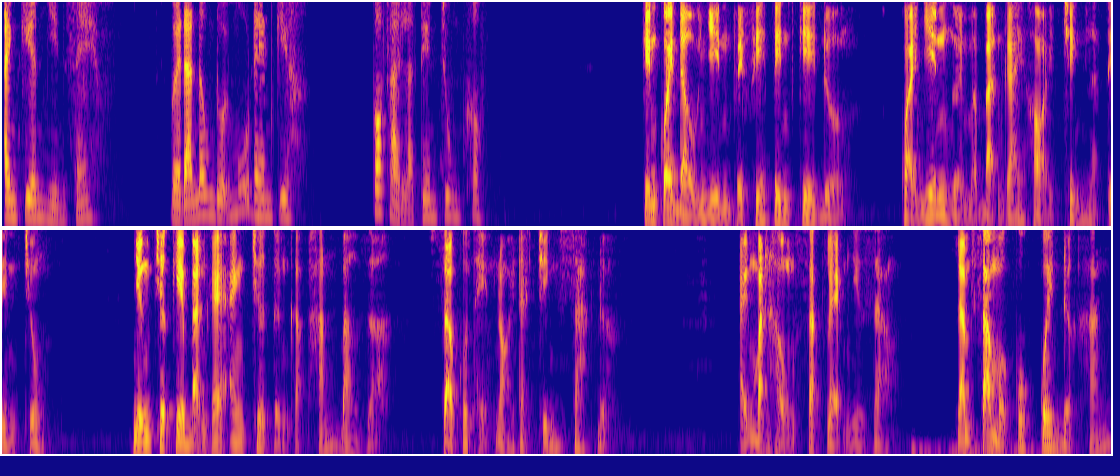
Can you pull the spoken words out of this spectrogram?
Anh Kiên nhìn xem, người đàn ông đội mũ đen kia, có phải là tên Trung không? Kiên quay đầu nhìn về phía bên kia đường. Quả nhiên người mà bạn gái hỏi chính là tên Trung. Nhưng trước kia bạn gái anh chưa từng gặp hắn bao giờ. Sao có thể nói là chính xác được? Ánh mắt hồng sắc lẹm như dao. Làm sao mà cô quên được hắn,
